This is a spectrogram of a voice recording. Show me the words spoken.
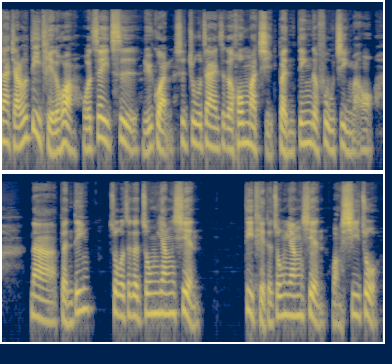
那假如地铁的话，我这一次旅馆是住在这个 Honmachi 本町的附近嘛，哦，那本町坐这个中央线地铁的中央线往西坐，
